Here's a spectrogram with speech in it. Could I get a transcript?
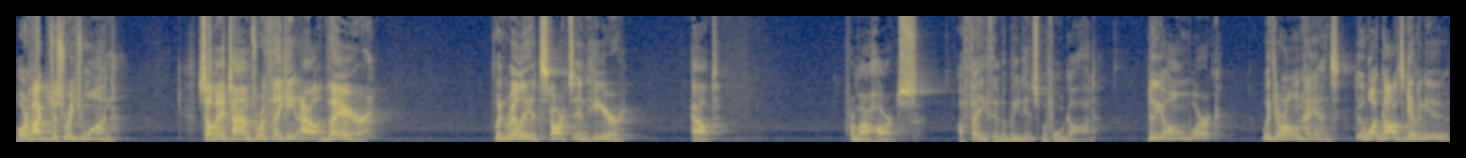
Lord if i could just reach one. So many times we're thinking out there when really it starts in here out from our hearts of faith and obedience before God. Do your own work with your own hands. Do what God's giving you.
